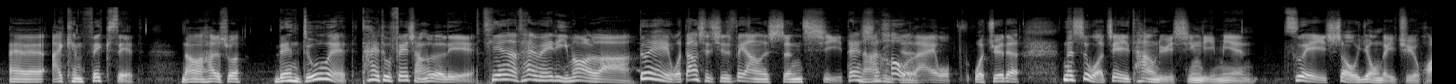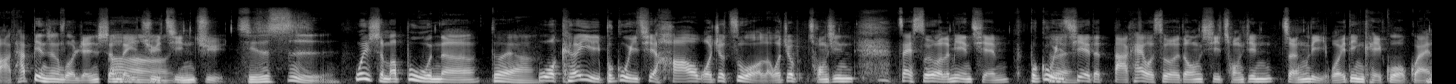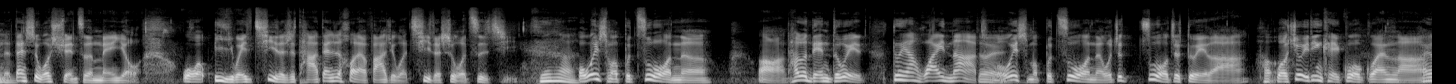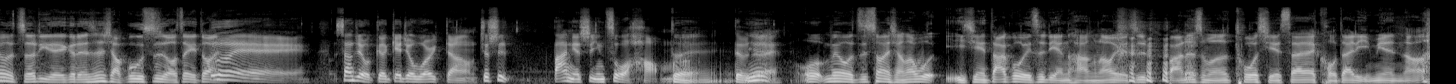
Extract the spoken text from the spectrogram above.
呃，I can fix it。然后他就说，Then do it。态度非常恶劣。天啊，太没礼貌了吧！对我当时其实非常的生气，但是后来我我觉得那是我这一趟旅行里面最受用的一句话，它变成我人生的一句哦金句。其实是为什么不呢？对啊，我可以不顾一切，好，我就做了，我就重新在所有的面前不顾一切的打开我所有的东西，重新整理，我一定可以过关嗯的。但是我选择没有，我以为气的是他，但是后来我发觉我气的是我自己。天啊，我为什么不做呢？啊，他说 Then do it，对啊，Why not？我为什么不做呢？我就做就对了啊好，我就一定可以过关啦。还有哲理的一个人生小故事哦，这一段。对，上这首歌 Get Your Work Done，就是把你的事情做好嘛，对，对不对？我没有，我只突然想到，我以前也搭过一次联航，然后也是把那什么拖鞋塞在口袋里面，然后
